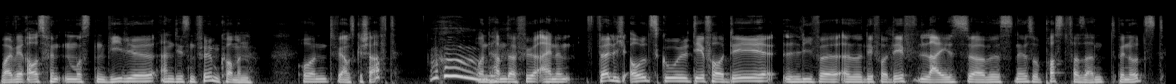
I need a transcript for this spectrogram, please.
weil wir rausfinden mussten, wie wir an diesen Film kommen. Und wir haben es geschafft. Uhu. und haben dafür einen völlig oldschool DVD-Liefer, also DVD-Leih-Service, ne, so Postversand benutzt,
